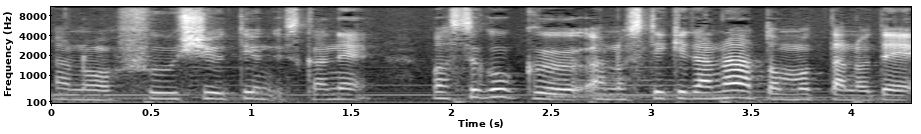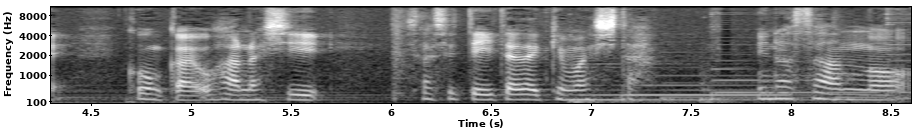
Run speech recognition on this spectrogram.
あの風習っていうんですかね、ま、すごくあの素敵だなと思ったので今回お話しさせていただきました。皆さんの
